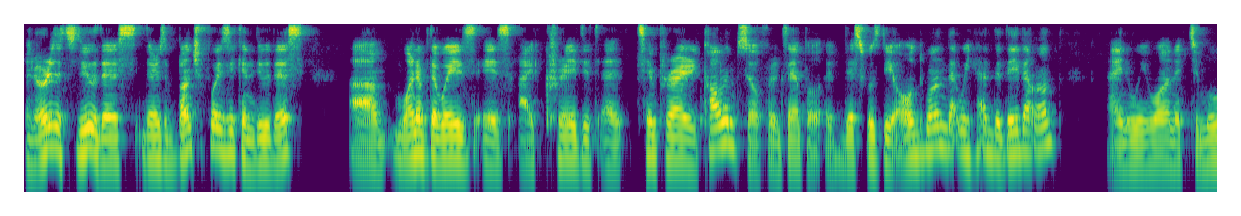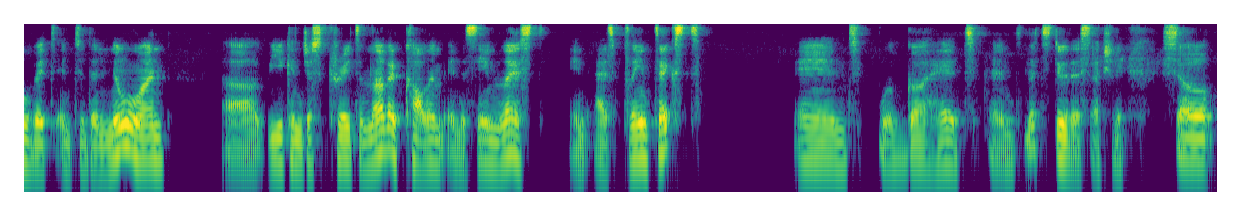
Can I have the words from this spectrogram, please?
in order to do this, there's a bunch of ways you can do this. Um, one of the ways is I created a temporary column. So for example, if this was the old one that we had the data on, and we wanted to move it into the new one, uh, you can just create another column in the same list in as plain text. And we'll go ahead and let's do this actually. So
